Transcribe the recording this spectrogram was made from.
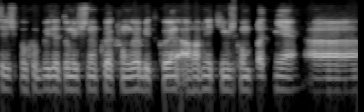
když pochopíte tu myšlenku, jak funguje Bitcoin a hlavně tím, že kompletně uh,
